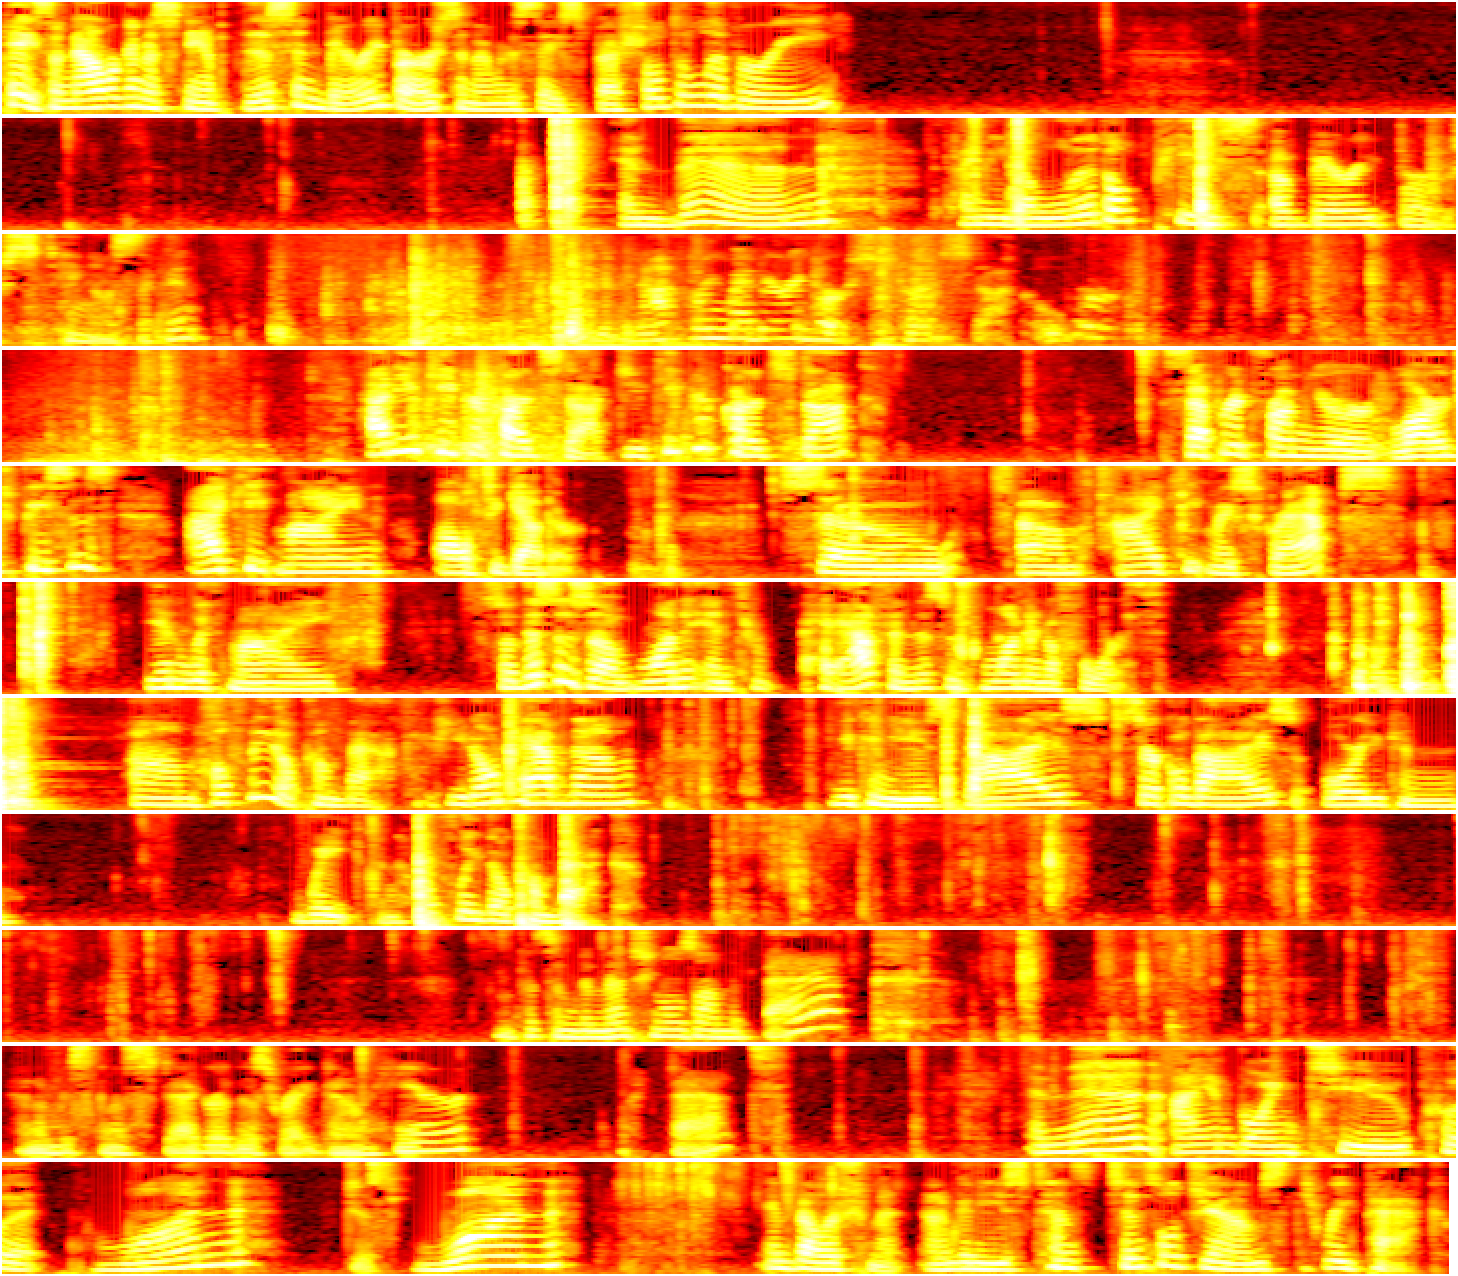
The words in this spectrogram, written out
Okay, so now we're going to stamp this in Berry Burst, and I'm going to say special delivery. And then I need a little piece of Berry Burst. Hang on a second. I did not bring my Berry Burst cardstock over. How do you keep your cardstock? Do you keep your cardstock separate from your large pieces? I keep mine all together. So um, I keep my scraps in with my, so this is a one and half, and this is one and a fourth. Um, hopefully they'll come back. If you don't have them, you can use dies, circle dies, or you can wait, and hopefully they'll come back. And put some dimensionals on the back. And I'm just going to stagger this right down here, like that. And then I am going to put one, just one embellishment. I'm going to use Tinsel Gems 3-pack.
